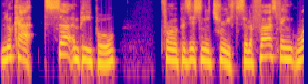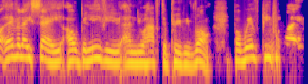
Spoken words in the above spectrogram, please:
look at certain people from a position of truth. So the first thing, whatever they say, I'll believe you, and you'll have to prove me wrong. But with people like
